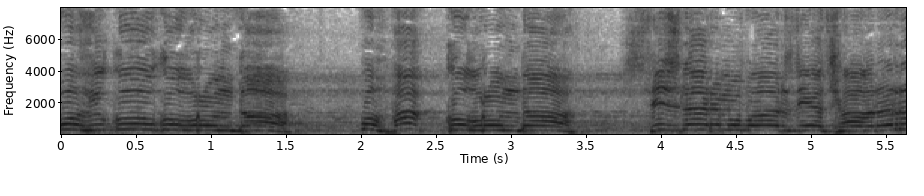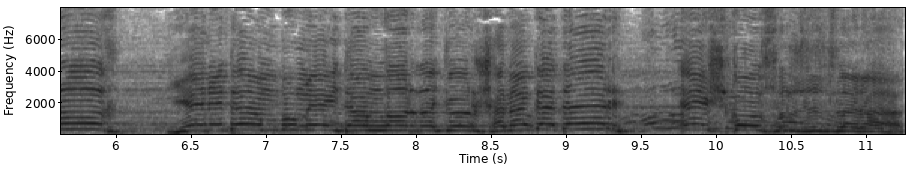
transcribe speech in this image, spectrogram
Bu hukuk uğrunda, bu hak uğrunda sizleri mübarizeye çağırırız. Yeniden bu meydanlarda görüşene kadar eşk olsun sizlere.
